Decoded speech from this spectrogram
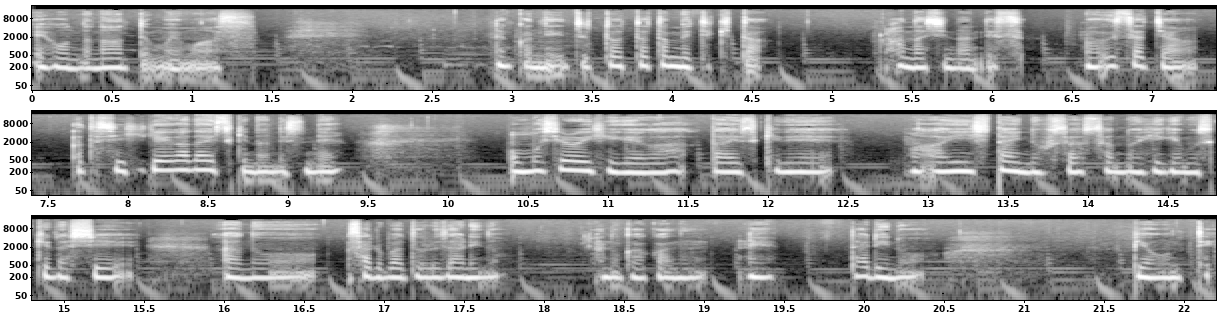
絵本だなって思います。なんかねずっと温めてきた話なんです、まあ、うさちゃん私ヒゲが大好きなんですね。面白いヒゲが大好きで、まあ、アインシュタインのふさふさのヒゲも好きだしあのサルバドル・ダリのあの画家のねダリのビョンって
